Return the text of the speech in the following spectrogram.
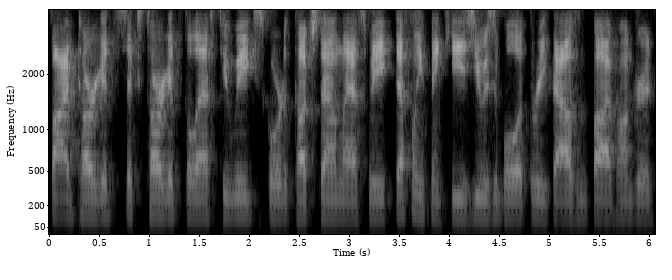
five targets, six targets the last two weeks, scored a touchdown last week. Definitely think he's usable at 3,500.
